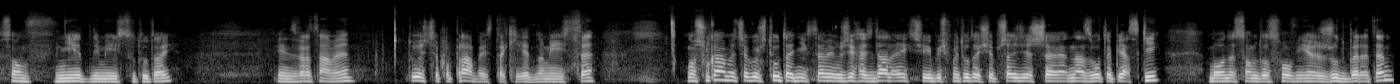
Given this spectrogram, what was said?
są w niejednym miejscu tutaj, więc wracamy. Tu jeszcze po prawej jest takie jedno miejsce. No szukamy czegoś tutaj, nie chcemy już jechać dalej. Chcielibyśmy tutaj się przejść jeszcze na Złote Piaski, bo one są dosłownie rzut beretem.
